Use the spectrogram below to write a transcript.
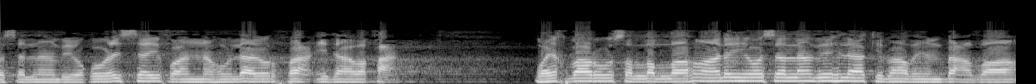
وسلم بوقوع السيف وأنه لا يرفع إذا وقع. وإخباره صلى الله عليه وسلم بإهلاك بعضهم بعضا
